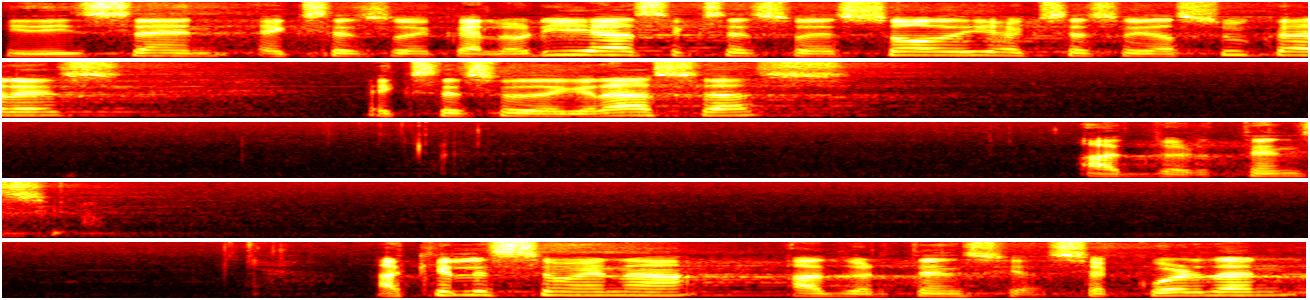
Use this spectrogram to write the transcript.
Y dicen exceso de calorías, exceso de sodio, exceso de azúcares, exceso de grasas. Advertencia. ¿A qué les suena advertencia? ¿Se acuerdan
